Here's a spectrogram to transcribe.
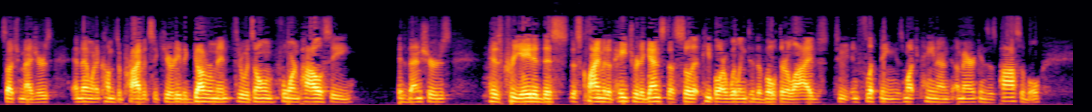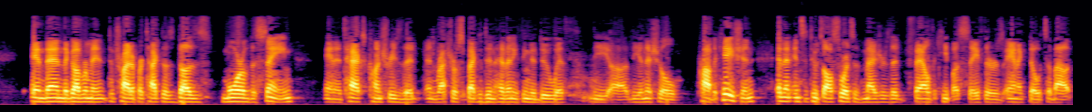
such measures. And then when it comes to private security, the government, through its own foreign policy adventures, has created this, this climate of hatred against us so that people are willing to devote their lives to inflicting as much pain on Americans as possible. And then the government, to try to protect us, does more of the same and attacks countries that, in retrospect, didn't have anything to do with the, uh, the initial provocation, and then institutes all sorts of measures that fail to keep us safe. There's anecdotes about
